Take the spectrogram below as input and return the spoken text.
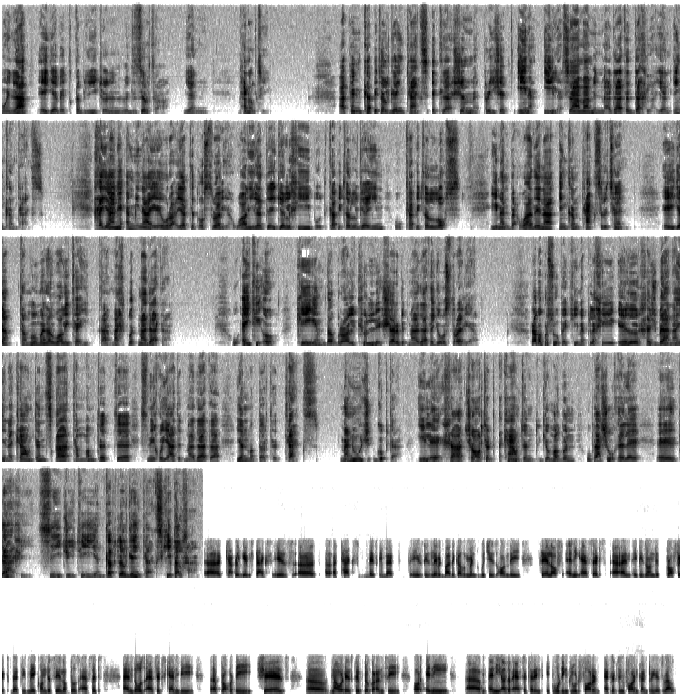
وين لا إيجابت قبليتن لجزرتا ين penalty. أبن كابيتال جين تاكس إتلا شم بريشة إينا إيلا سامة من مادات الدخلة ين إنكم تاكس خيانة أميناية ورعية أستراليا والي لد جلخي بود كابيتال جين وكابيتال لوس إيمن بعوادنا إنكم تاكس ريتيرن إيجا تمومنا الواليتي قا مختوت ماداتا. و اي تي أو كيم دبر الكل شربت ماداتا جو أستراليا رابا برسوبة كي مبلخي الخجبانة ين اكاونتنتس قا تممتت سنيقويات ماداتا ين مدرت التاكس منوج جوبتا إلى خا تشارترد اكاونتنت جو ملبون وباشوق إلى داخي CGT and capital gain tax. Uh, capital gains tax is uh, a tax basically that is, is levied by the government, which is on the sale of any assets, uh, and it is on the profit that we make on the sale of those assets. And those assets can be uh, property, shares, uh, nowadays cryptocurrency, or any um, any other assets, and it would include foreign assets in foreign country as well.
